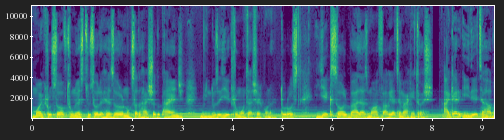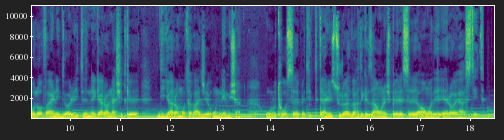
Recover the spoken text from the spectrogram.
مایکروسافت تونست تو سال 1985 ویندوز یک رو منتشر کنه. درست یک سال بعد از موفقیت مکینتاش. اگر ایده تحول آفرینی دارید نگران نشید که دیگران متوجه اون نمیشن. اون رو توسعه بدید. در این صورت وقتی که زمانش برسه آماده ارائه هستید.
